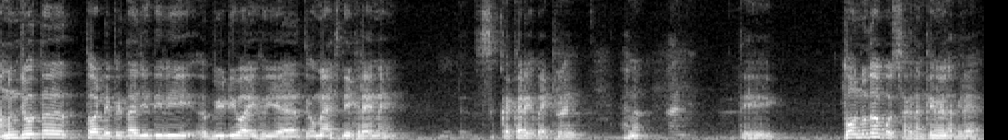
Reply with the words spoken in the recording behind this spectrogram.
ਅਮਨਜੋਤ ਤੁਹਾਡੇ ਪਿਤਾ ਜੀ ਦੀ ਵੀ ਵੀਡੀਓ ਆਈ ਹੋਈ ਹੈ ਤੇ ਉਹ ਮੈਚ ਦੇਖ ਰਹੇ ਨੇ। ਸ- ਘਰੇ ਬੈਠੇ ਨੇ ਹੈਨਾ? ਹਾਂਜੀ ਤੇ ਤੁਹਾਨੂੰ ਤਾਂ ਪੁੱਛ ਸਕਦਾ ਕਿਵੇਂ ਲੱਗ ਰਿਹਾ? ਹੈ?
